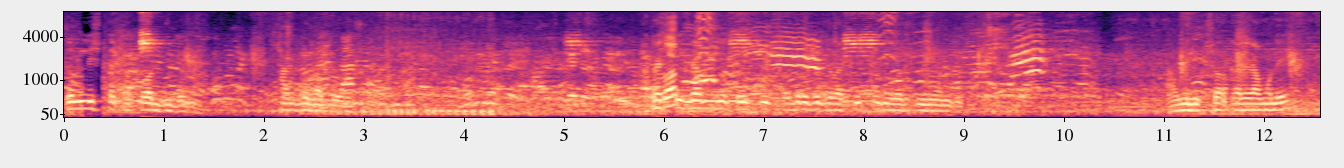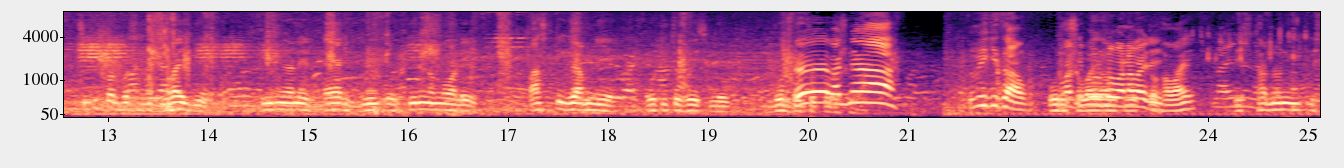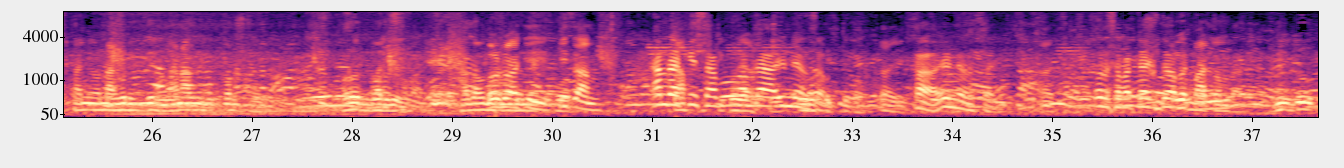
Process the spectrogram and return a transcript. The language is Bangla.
চল্লিশ টাকা কর দিবে না। থাকবে না পৌরসভা আঠাশটি গ্রাম নিয়ে তৈরি সদর উপজেলা কৃষ্ণনগর ইউনিয়ন আওয়ামী লীগ সরকারের আমলে সিটি কর্পোরেশনের সবাই দিয়ে ইউনিয়নের এক দুই ও তিন নং ওয়ার্ডের পাঁচটি গ্রাম নিয়ে গঠিত হয়েছিল তুমি কি চাও? পৌরসভায় হওয়ায় স্থানীয় স্থানীয় নাগরিকদের নানাবিধ প্রশ্ন খরচ বাড়িয়ে সাধারণ কি চান? আমরা কি চাবো? আমরা ইউনিয়ন চাবো। হ্যাঁ ইউনিয়ন চাই। পৌরসভার ট্যাক্স দেওয়া আমরা। বিদ্যুৎ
